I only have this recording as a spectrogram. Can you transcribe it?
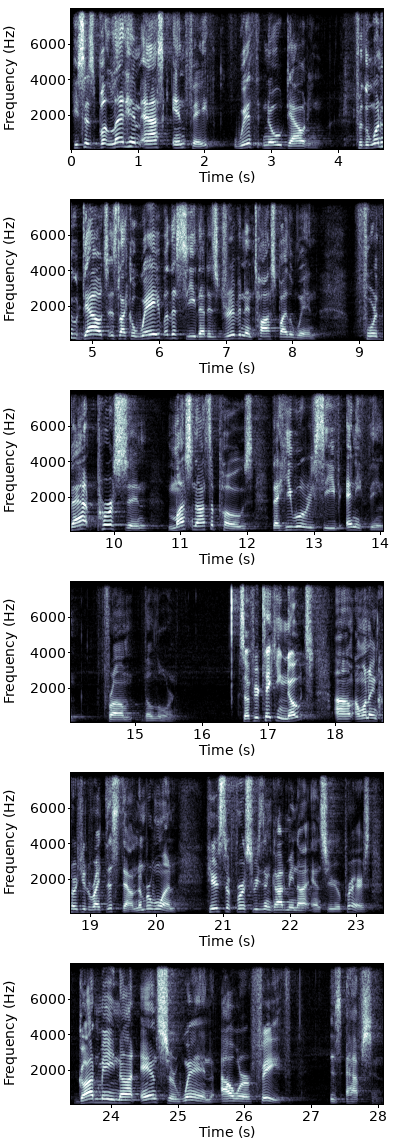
He says, But let him ask in faith with no doubting. For the one who doubts is like a wave of the sea that is driven and tossed by the wind. For that person must not suppose that he will receive anything from the Lord. So, if you're taking notes, um, I want to encourage you to write this down. Number one, here's the first reason God may not answer your prayers God may not answer when our faith is absent.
